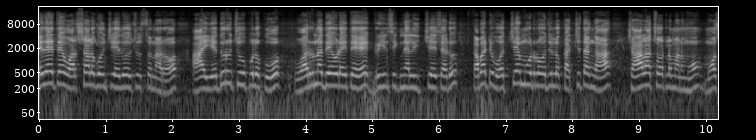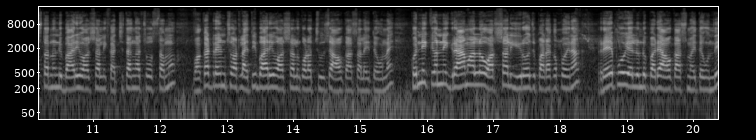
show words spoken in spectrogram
ఏదైతే వర్షాల గురించి ఎదురు చూస్తున్నారో ఆ ఎదురు చూపులకు వరుణ దేవుడైతే గ్రీన్ సిగ్నల్ ఇచ్చేశాడు. కాబట్టి వచ్చే మూడు రోజుల్లో ఖచ్చితంగా చాలా చోట్ల మనము మోస్తరు నుండి భారీ వర్షాలని ఖచ్చితంగా చూస్తాము. ఒకటి రెండు చోట్ల అతి భారీ వర్షాలను కూడా చూసే అవకాశాలు అయితే ఉన్నాయి. కొన్ని కొన్ని గ్రామాల్లో వర్షాలు ఈరోజు పడకపోయినా రేపు ఎల్లుండి పడే అవకాశం అయితే ఉంది.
